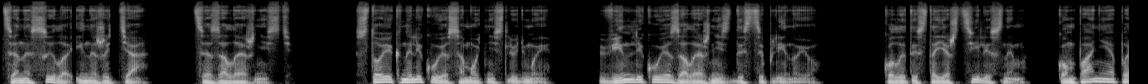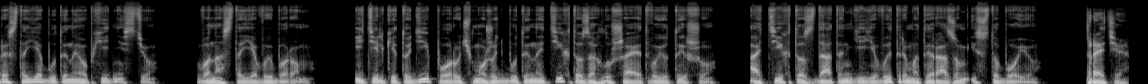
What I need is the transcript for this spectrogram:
це не сила і не життя, це залежність. Стоїк не лікує самотність людьми, він лікує залежність дисципліною. Коли ти стаєш цілісним, компанія перестає бути необхідністю, вона стає вибором. І тільки тоді поруч можуть бути не ті, хто заглушає твою тишу, а ті, хто здатен її витримати разом із тобою. Третє.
